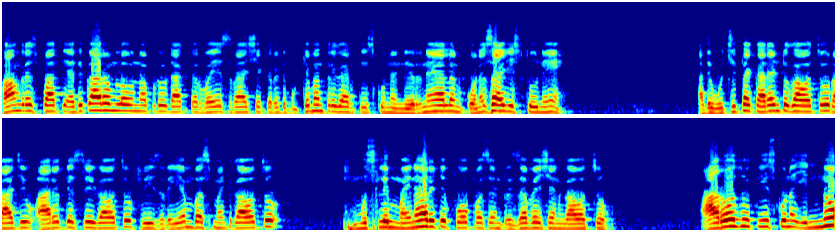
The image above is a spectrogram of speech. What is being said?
కాంగ్రెస్ పార్టీ అధికారంలో ఉన్నప్పుడు డాక్టర్ వైఎస్ రాజశేఖర రెడ్డి ముఖ్యమంత్రి గారు తీసుకున్న నిర్ణయాలను కొనసాగిస్తూనే అది ఉచిత కరెంటు కావచ్చు రాజీవ్ ఆరోగ్యశ్రీ కావచ్చు ఫీజు రియంబర్స్మెంట్ కావచ్చు Muslim minority four percent reservation కావచ్చు. ఆ రోజు తీసుకున్న ఎన్నో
